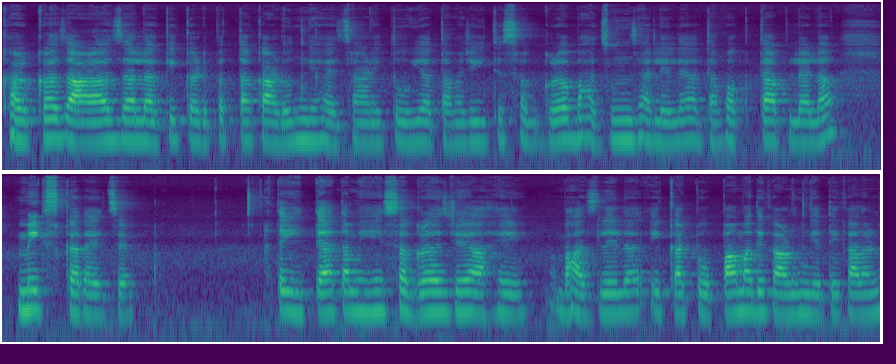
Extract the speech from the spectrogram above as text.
खळखळ जाळा झाला की कढीपत्ता काढून घ्यायचा आणि तोही आता म्हणजे इथे सगळं भाजून झालेलं आहे. आता फक्त आपल्याला मिक्स करायचं आहे तर इथे आता मी हे सगळं जे आहे भाजलेलं एका टोपामध्ये काढून घेते. कारण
